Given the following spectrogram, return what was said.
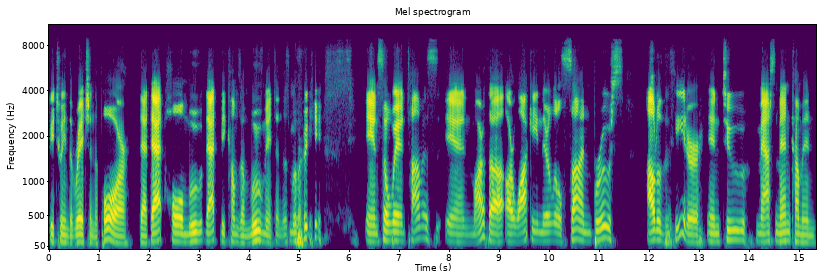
between the rich and the poor that that whole move that becomes a movement in this movie. and so when Thomas and Martha are walking their little son Bruce out of the theater and two masked men come in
